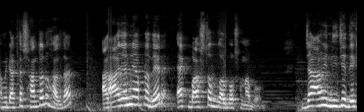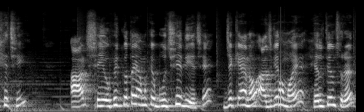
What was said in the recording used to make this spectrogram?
আমি ডাক্তার শান্তনু হালদার। আজ আমি আপনাদের এক বাস্তব গল্প শোনাবো, যা আমি নিজে দেখেছি আর সেই অভিজ্ঞতাই আমাকে বুঝিয়ে দিয়েছে যে কেন আজকের সময়ে হেলথ ইন্স্যুরেন্স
